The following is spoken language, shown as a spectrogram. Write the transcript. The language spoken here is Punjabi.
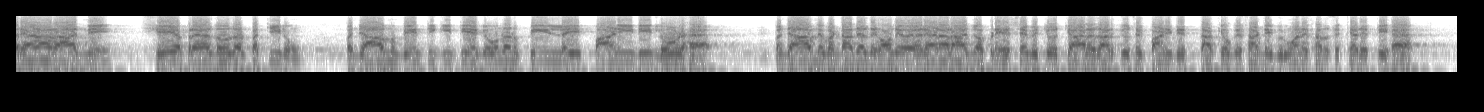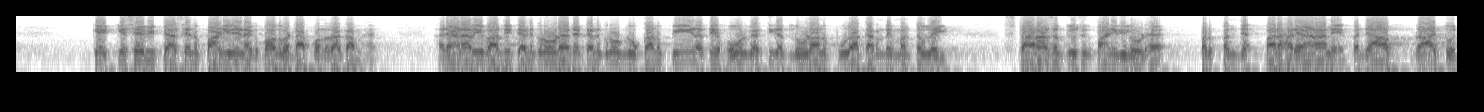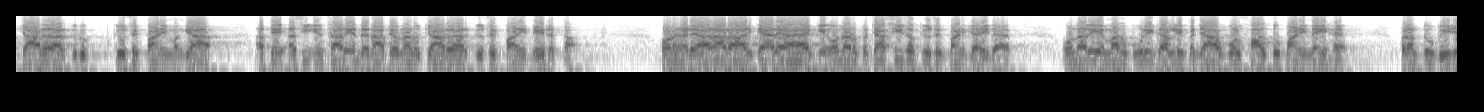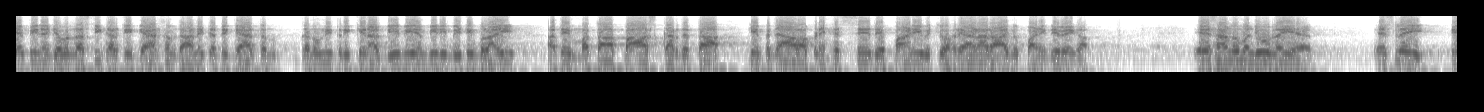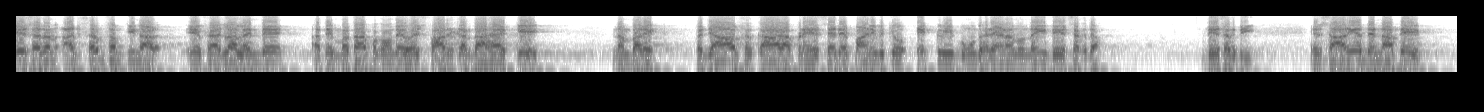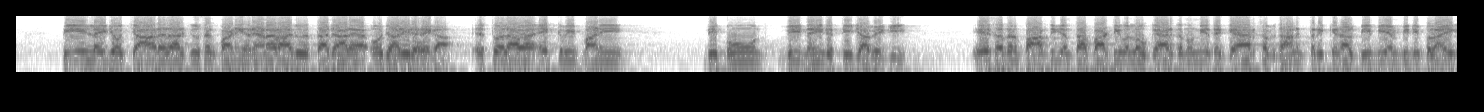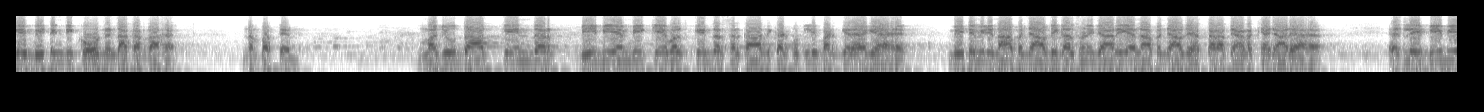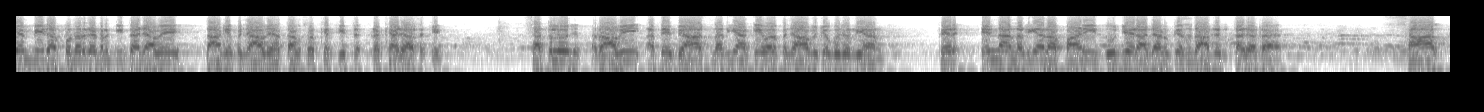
ਹਰਿਆਣਾ ਰਾਜ ਨੇ 6 ਅਪ੍ਰੈਲ 2025 ਨੂੰ ਪੰਜਾਬ ਨੂੰ ਬੇਨਤੀ ਕੀਤੀ ਹੈ ਕਿ ਉਹਨਾਂ ਨੂੰ ਪੀਣ ਲਈ ਪਾਣੀ ਦੀ ਲੋੜ ਹੈ। ਪੰਜਾਬ ਨੇ ਵੱਡਾ ਦਿਲ ਦਿਖਾਉਂਦੇ ਹੋਏ ਹਰਿਆਣਾ ਰਾਜ ਨੂੰ ਆਪਣੇ ਹਿੱਸੇ ਵਿੱਚੋਂ 4000 ਕਿਊਸੈਕ ਪਾਣੀ ਦਿੱਤਾ, ਕਿਉਂਕਿ ਸਾਡੇ ਗੁਰੂਆਂ ਨੇ ਸਾਨੂੰ ਸਿੱਖਿਆ ਦਿੱਤੀ ਹੈ ਕਿ ਕਿਸੇ ਵੀ ਪਿਆਸੇ ਨੂੰ ਪਾਣੀ ਦੇਣਾ ਇੱਕ ਬਹੁਤ ਵੱਡਾ ਪੁੰਨ ਦਾ ਕੰਮ ਹੈ। ਹਰਿਆਣਾ ਦੀ ਆਬਾਦੀ 3 ਕਰੋੜ ਹੈ ਤੇ 3 ਕਰੋੜ ਲੋਕਾਂ ਨੂੰ ਪੀਣ ਅਤੇ ਹੋਰ ਵਿਅਕਤੀਗਤ ਲੋੜਾਂ ਨੂੰ ਪੂਰਾ ਕਰਨ ਦੇ ਮੰਤਵ ਲਈ 1700 ਕਿਊਸੈਕ ਪਾਣੀ ਦੀ ਲੋੜ ਹੈ। ਪਰ ਪੰਜ- ਪਰ ਹਰਿਆਣਾ ਨੇ ਪੰਜਾਬ ਰਾਜ ਤੋਂ 4000 ਕਿਊ- ਕਿਊਸੈਕ ਪਾਣੀ ਮੰਗਿਆ ਅਤੇ ਅਸੀਂ ਇਨਸਾਨੀਅਤ ਦੇ ਨਾਤੇ ਉਹਨਾਂ ਨੂੰ 4000 ਕਿਊਸੈਕ ਪਾਣੀ ਦੇ ਦਿੱਤਾ। ਹੁਣ ਹਰਿਆਣਾ ਰਾਜ ਕਹਿ ਰਿਹਾ ਹੈ ਕਿ ਉਹਨਾਂ ਨੂੰ 8500 ਕਿਊਸੈਕ ਪਾਣੀ ਚਾਹੀਦਾ ਹੈ। ਉਹਨਾਂ ਦੀ ਇਹ ਮੰਗ ਪੂਰੀ ਕਰਨ ਲਈ ਪੰਜਾਬ ਕੋਲ ਫालतू ਪਾਣੀ ਨਹੀਂ ਹੈ। ਪਰੰਤੂ ਬੀਜੇਪੀ ਨੇ ਜ਼ਬਰਦਸਤੀ ਕਰਕੇ ਗੈਰ ਸੰਵਿਧਾਨਿਕ ਅਤੇ ਗੈਰ ਕਾਨੂੰਨੀ ਤਰੀਕੇ ਨਾਲ ਬੀਬੀਐਮਬੀ ਦੀ ਮੀਟਿੰਗ ਬੁਲਾਈ ਅਤੇ ਮਤਾ ਪਾਸ ਕਰ ਦਿੱਤਾ ਕਿ ਪੰਜਾਬ ਆਪਣੇ ਹਿੱਸੇ ਦੇ ਪਾਣੀ ਵਿੱਚੋਂ ਹਰਿਆਣਾ ਰਾਜ ਨੂੰ ਪਾਣੀ ਦੇਵੇਗਾ। ਇਹ ਸਾਨੂੰ ਮਨਜ਼ੂਰ ਨਹੀਂ ਹੈ। ਇਸ ਲਈ ਇਹ ਸਦਨ ਅੱਜ ਸਰਬਸੰਮਤੀ ਨਾਲ ਇਹ ਫੈਸਲਾ ਲੈਂਦੇ ਅਤੇ ਮਤਾ ਪਕਾਉਂਦੇ ਹੋਏ ਸਿਫਾਰਿਸ਼ ਕਰਦਾ ਹੈ ਕਿ ਨੰਬਰ 1 ਪੰਜਾਬ ਸਰਕਾਰ ਆਪਣੇ ਹਿੱਸੇ ਦੇ ਪਾਣੀ ਵਿੱਚੋਂ ਇੱਕ ਵੀ ਬੂੰਦ ਹਰਿਆਣਾ ਨੂੰ ਨਹੀਂ ਦੇ ਸਕਦਾ, ਦੇ ਸਕਦੀ। ਇਨਸਾਨੀਅਤ ਦੇ ਨਾਤੇ ਪੀਣ ਲਈ ਜੋ 4000 ਕਿਊਸੈਕ ਪਾਣੀ ਹਰਿਆਣਾ ਰਾਜ ਨੂੰ ਦਿੱਤਾ ਜਾ ਰਿਹਾ, ਉਹ ਜਾਰੀ ਰਹੇਗਾ। ਇਸ ਤੋਂ ਇਲਾਵਾ ਇੱਕ ਵੀ ਪਾਣੀ ਦੀ ਬੂੰਦ ਵੀ ਨਹੀਂ ਦਿੱਤੀ ਜਾਵੇਗੀ। ਇਹ ਸਦਨ ਭਾਰਤੀ ਜਨਤਾ ਪਾਰਟੀ ਵੱਲੋਂ ਗੈਰ ਕਾਨੂੰਨੀ ਅਤੇ ਗੈਰ ਸੰਵਿਧਾਨਕ ਤਰੀਕੇ ਨਾਲ ਬੀਬੀਐਮਬੀ ਦੀ ਬੁਲਾਈ ਗਈ ਮੀਟਿੰਗ ਦੀ ਘੋਰ ਨਿੰਦਾ ਕਰਦਾ ਹੈ। ਨੰਬਰ 3 ਮੌਜੂਦਾ ਕੇਂਦਰ ਬੀਬੀਐਮਬੀ ਕੇਵਲ ਕੇਂਦਰ ਸਰਕਾਰ ਦੀ ਘਟਪੁਤਲੀ ਬਣ ਕੇ ਰਹਿ ਗਿਆ ਹੈ। ਮੀਟਿੰਗ ਵਿੱਚ ਨਾ ਪੰਜਾਬ ਦੀ ਗੱਲ ਸੁਣੀ ਜਾ ਰਹੀ ਹੈ, ਨਾ ਪੰਜਾਬ ਦੇ ਹੱਕਾਂ ਦਾ ਧਿਆਨ ਰੱਖਿਆ ਜਾ ਰਿਹਾ ਹੈ। ਇਸ ਲਈ ਬੀਬੀਐਮਬੀ ਦਾ ਪੁਨਰਗਠਨ ਕੀਤਾ ਜਾਵੇ ਤਾਂ ਕਿ ਪੰਜਾਬ ਦੇ ਹੱਕਾਂ ਨੂੰ ਸੁਰੱਖਿਅਤ ਰੱਖਿਆ ਜਾ ਸਕੇ। ਸਤਲੁਜ, ਰਾਵੀ ਅਤੇ ਬਿਆਸ ਨਦੀਆਂ ਕੇਵਲ ਪੰਜਾਬ ਵਿੱਚੋਂ ਗੁਜ਼ਰਦੀਆਂ ਹਨ। ਫਿਰ ਇਹਨਾਂ ਨਦੀਆਂ ਦਾ ਪਾਣੀ ਦੂਜੇ ਰਾਜਾਂ ਨੂੰ ਕਿਸ ਆਧਾਰ ਤੇ ਦਿੱਤਾ ਜਾਂਦਾ ਹੈ? ਸਾਲ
